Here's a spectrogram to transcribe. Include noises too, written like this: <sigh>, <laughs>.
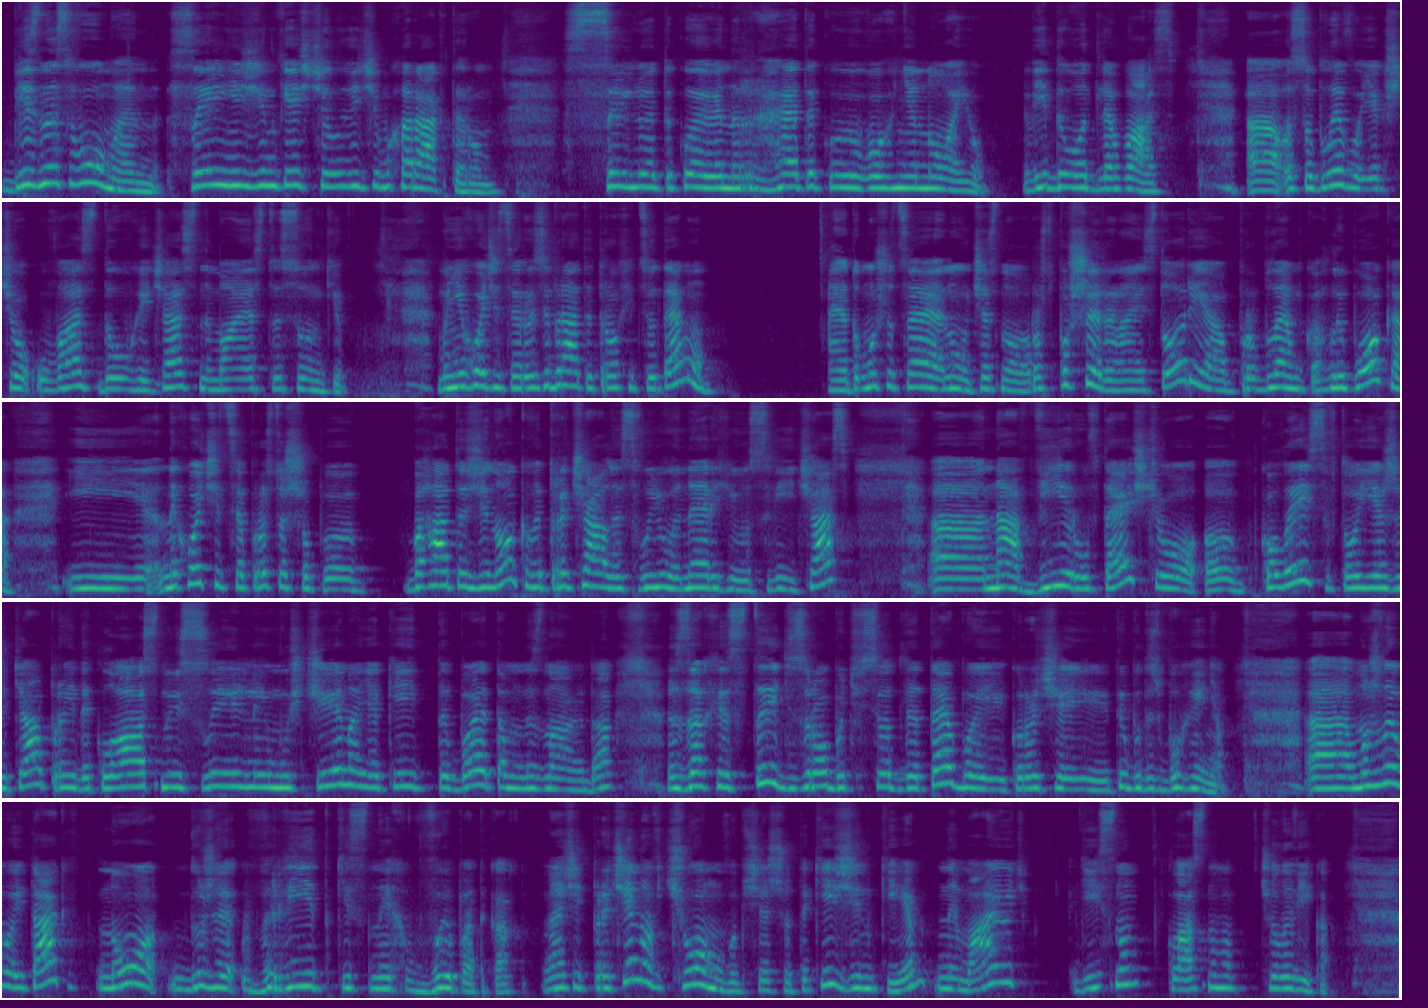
Бізнесвумен, сильні жінки з чоловічим характером, з сильною такою енергетикою вогняною. Відео для вас. Особливо, якщо у вас довгий час немає стосунків. Мені хочеться розібрати трохи цю тему. е, Тому що це, ну чесно, розпоширена історія, проблемка глибока, і не хочеться просто, щоб е, багато жінок витрачали свою енергію, свій час е, на віру в те, що е, колись в твоє життя прийде класний, сильний мужчина, який тебе там не знаю, да, захистить, зробить все для тебе, і коротше, і ти будеш богиня. Е, можливо, і так, але дуже в рідкісних випадках. Значить, причина в чому, вообще, що такі жінки не мають дійсно класного чоловіка.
